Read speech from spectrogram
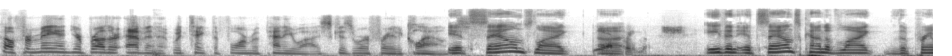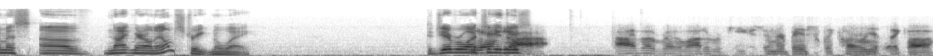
So for me and your brother Evan, it would take the form of Pennywise because we're afraid of clowns. It sounds like Yeah, uh, pretty much. Ethan, it sounds kind of like the premise of Nightmare on Elm Street in a way. Did you ever watch yeah, any of yeah. I've uh, read a lot of reviews, and they're basically calling it like a,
